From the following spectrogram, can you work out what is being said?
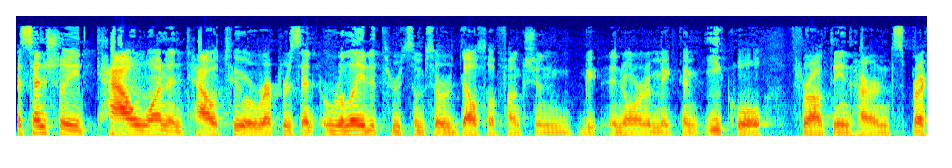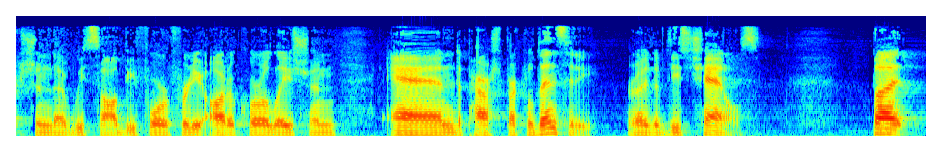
essentially, tau 1 and tau 2 are represent, related through some sort of delta function in order to make them equal throughout the entire inspection that we saw before for the autocorrelation and the power spectral density, right, of these channels. But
